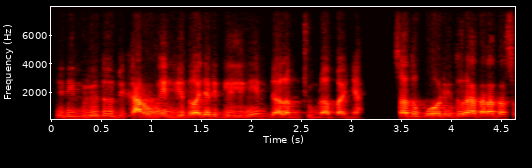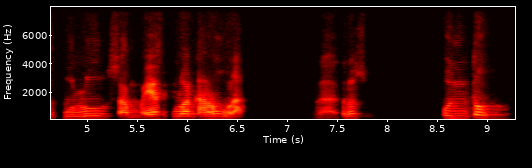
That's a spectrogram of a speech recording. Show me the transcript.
Jadi beliau tuh dikarungin gitu aja, dikelilingin dalam jumlah banyak satu pohon itu rata-rata 10 sampai ya 10-an karung lah. Nah, terus untuk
